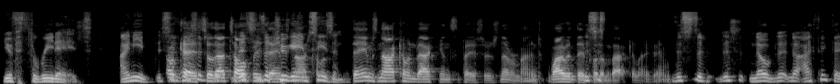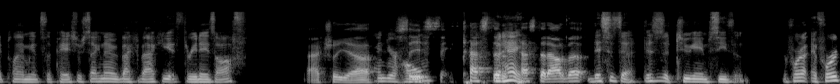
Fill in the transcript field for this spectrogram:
You have three days. I need this. Is, Okay, this is, so that tells this is a two-game season. Dame's not coming back against the Pacers. Never mind. Why would they This put is- him back in that game? This is a this is no no. I think they play 'em against the Pacers second night back-to-back. You get three days off. Actually, yeah. And you're See, home? see, test it, hey, test it out a bit. This is a this is a two-game season. If we're not, if we're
